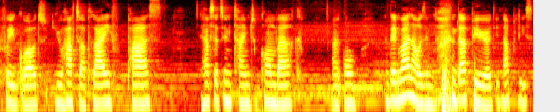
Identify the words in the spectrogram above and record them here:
Before you go out, you have to apply pass. You have certain time to come back and all. And then while I was in that period in that place,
